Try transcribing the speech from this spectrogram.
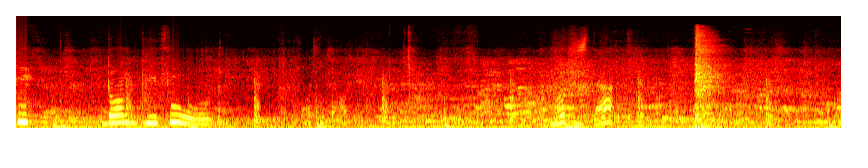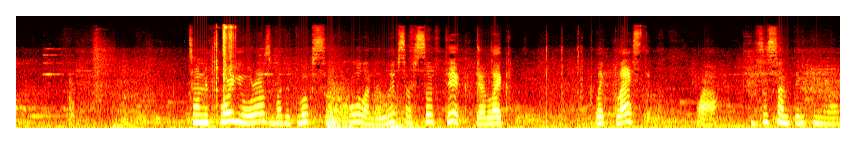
Don't be fooled. What is that? It's only 4 euros, but it looks so cool and the leaves are so thick. They're like like plastic. Wow. This is something new.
